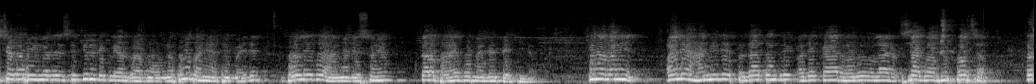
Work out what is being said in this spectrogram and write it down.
स्टेट अफ इमर्जेन्सी किन डिक्लेयर गर्नुहुन्न पनि भनेको थिएँ मैले। बोलेको हामीले सुन्यौँ तर भएको मैले देखिनँ। किनभने अहिले हामीले प्रजातान्त्रिक अधिकारहरूलाई रक्षा गर्नुपर्छ। तर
